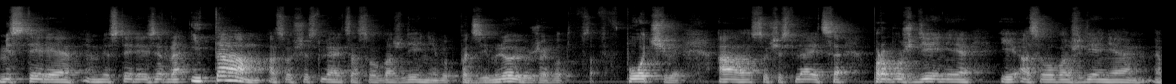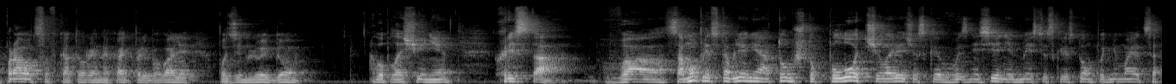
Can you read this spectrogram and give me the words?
мистерия, мистерия зерна. И там осуществляется освобождение вот под землей уже, вот в почве, осуществляется пробуждение и освобождение правцев, которые пребывали под землей до воплощения Христа. В само представление о том, что плоть человеческая в вознесении вместе с Христом поднимается а,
